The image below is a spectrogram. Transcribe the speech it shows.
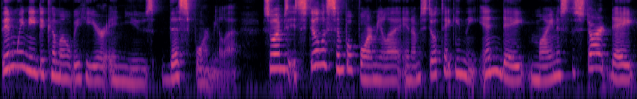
then we need to come over here and use this formula. So I'm, it's still a simple formula and I'm still taking the end date minus the start date,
